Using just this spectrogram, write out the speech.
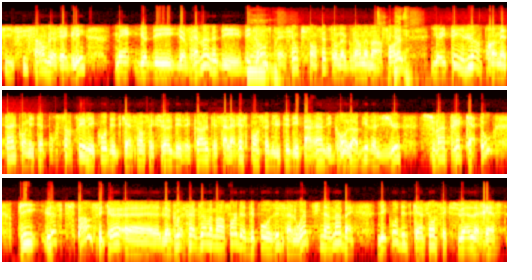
qui ici semble réglé, mais il y a des, il y a vraiment là des, des grosses pressions qui sont faites sur le gouvernement Ford. Il a été élu en promettant qu'on était pour sortir les cours d'éducation sexuelle des écoles, que c'est la responsabilité des parents, des gros lobbies religieux, souvent très cathos. Puis là, ce qui se passe, c'est que euh, le gouvernement Ford a déposé sa loi, puis finalement, ben, les cours d'éducation sexuelle restent.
